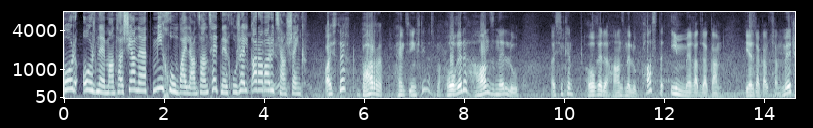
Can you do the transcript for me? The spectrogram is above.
որ օրն է Մանթաշյանը մի խումբ այլ անձանց հետ ներխուժել կառավարության շենք։ Այստեղ բառը հենց ինքնին ասում է. Հողերը հանձնելու, այսինքն հողերը հանձնելու փաստը իմ մեղադրական եզրակացության մեջ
